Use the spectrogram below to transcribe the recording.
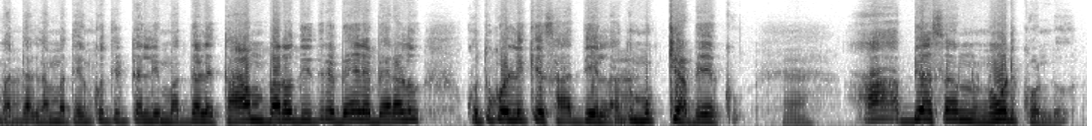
ಮದ್ದಳೆ ನಮ್ಮ ತೆಂಕುತಿಟ್ಟಲ್ಲಿ ಮದ್ದಳೆ ತಾಮ್ ಬರೋದಿದ್ರೆ ಬೇರೆ ಬೆರಳು ಕುತ್ಕೊಳ್ಳಿಕ್ಕೆ ಸಾಧ್ಯ ಇಲ್ಲ. ಅದು ಮುಖ್ಯ ಬೇಕು. ಆ ಅಭ್ಯಾಸವನ್ನು ನೋಡಿಕೊಂಡು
